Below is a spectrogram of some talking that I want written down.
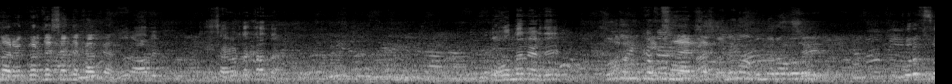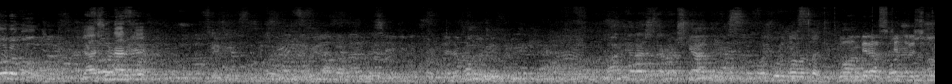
Ömer röportaj sende kanka. Dur abi sen orada kal da. Honda nerede? Hepsi nerede? Fotoğrafı sonra mı alacağız? Yasin nerede? Arkadaşlar hoş geldiniz. Hoş bulduk. Doğan biraz kenara çıkıyor.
